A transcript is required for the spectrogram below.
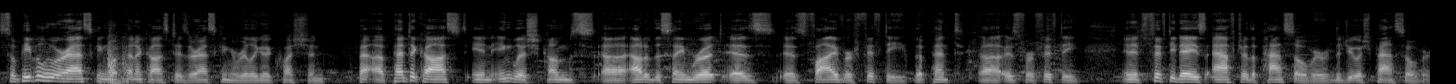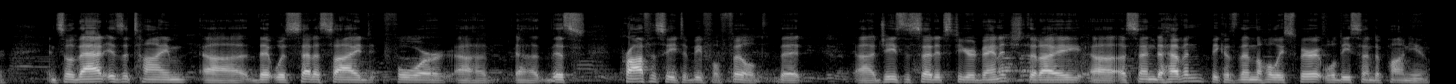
So people who are asking what Pentecost is are asking a really good question. Uh, Pentecost in English comes uh, out of the same root as, as five or 50. The pent uh, is for 50. And it's 50 days after the Passover, the Jewish Passover. And so that is a time uh, that was set aside for uh, uh, this prophecy to be fulfilled, that Jesus said, it's to your advantage that I ascend to heaven because then the Holy Spirit will descend upon you.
